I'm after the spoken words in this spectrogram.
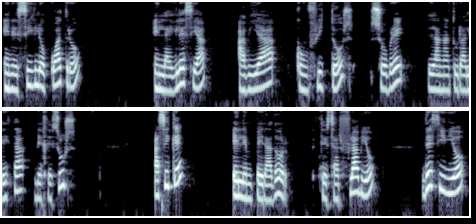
En el siglo IV, en la Iglesia, había conflictos sobre la naturaleza de Jesús. Así que el emperador César Flavio decidió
